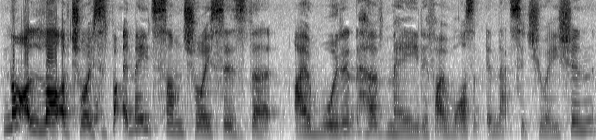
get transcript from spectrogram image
Not a lot of choices, but I made some choices that I wouldn't have made if I wasn't in that situation.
